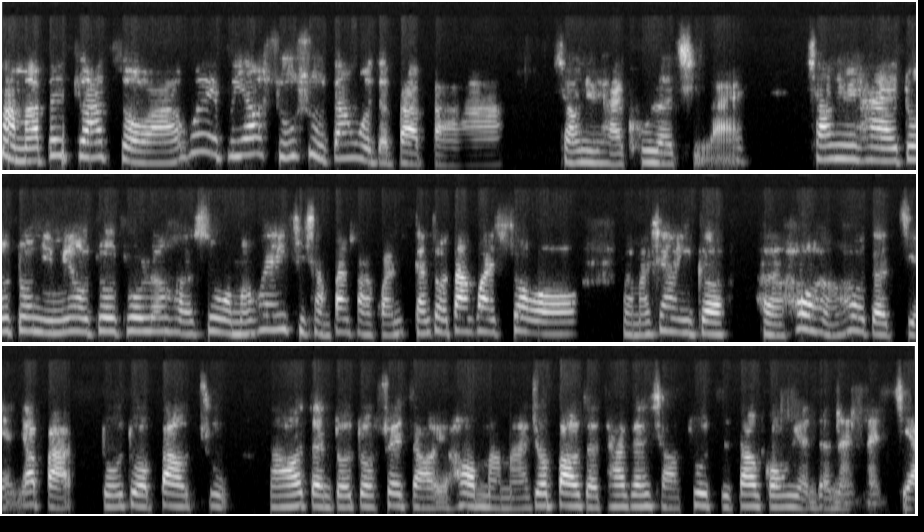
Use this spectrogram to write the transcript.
妈妈被抓走啊，我也不要叔叔当我的爸爸啊！小女孩哭了起来。小女孩多多，你没有做错任何事，我们会一起想办法赶赶走大怪兽哦。妈妈像一个很厚很厚的茧，要把朵朵抱住。然后等朵朵睡着以后，妈妈就抱着她跟小兔子到公园的奶奶家。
